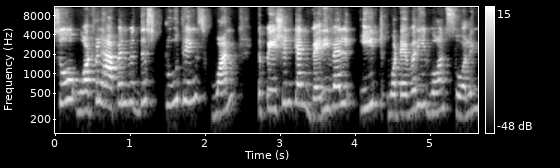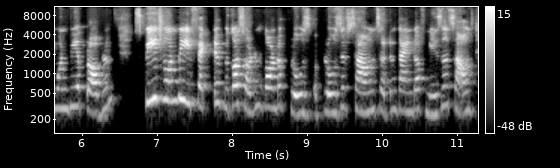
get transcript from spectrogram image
So what will happen with this? Two things. One, the patient can very well eat whatever he wants. Swallowing won't be a problem. Speech won't be effective because certain kind of plosive sounds, certain kind of nasal sounds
